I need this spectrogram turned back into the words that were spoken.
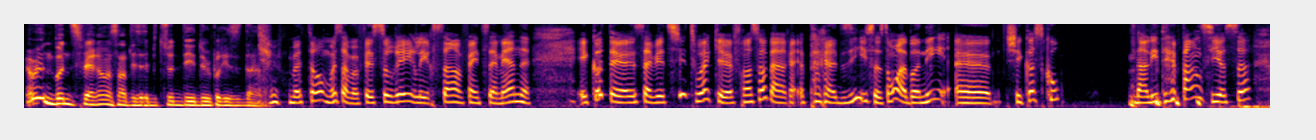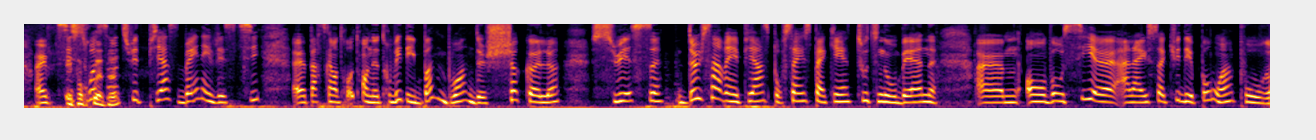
Quand même une bonne différence entre les habitudes des deux présidents. Mettons, moi, ça m'a fait sourire lire ça en fin de semaine. Écoute, euh, savais-tu, toi, que François Bar- Paradis, ils se sont abonnés euh, chez Costco? Dans les dépenses, il y a ça. Un petit Et pourquoi pas? 68 pièces bien investi. euh, parce qu'entre autres, on a trouvé des bonnes boîtes de chocolat suisse. 220 pièces pour 16 paquets, toute une aubaine. Euh, on va aussi euh, à la SAQ dépôt hein, pour,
